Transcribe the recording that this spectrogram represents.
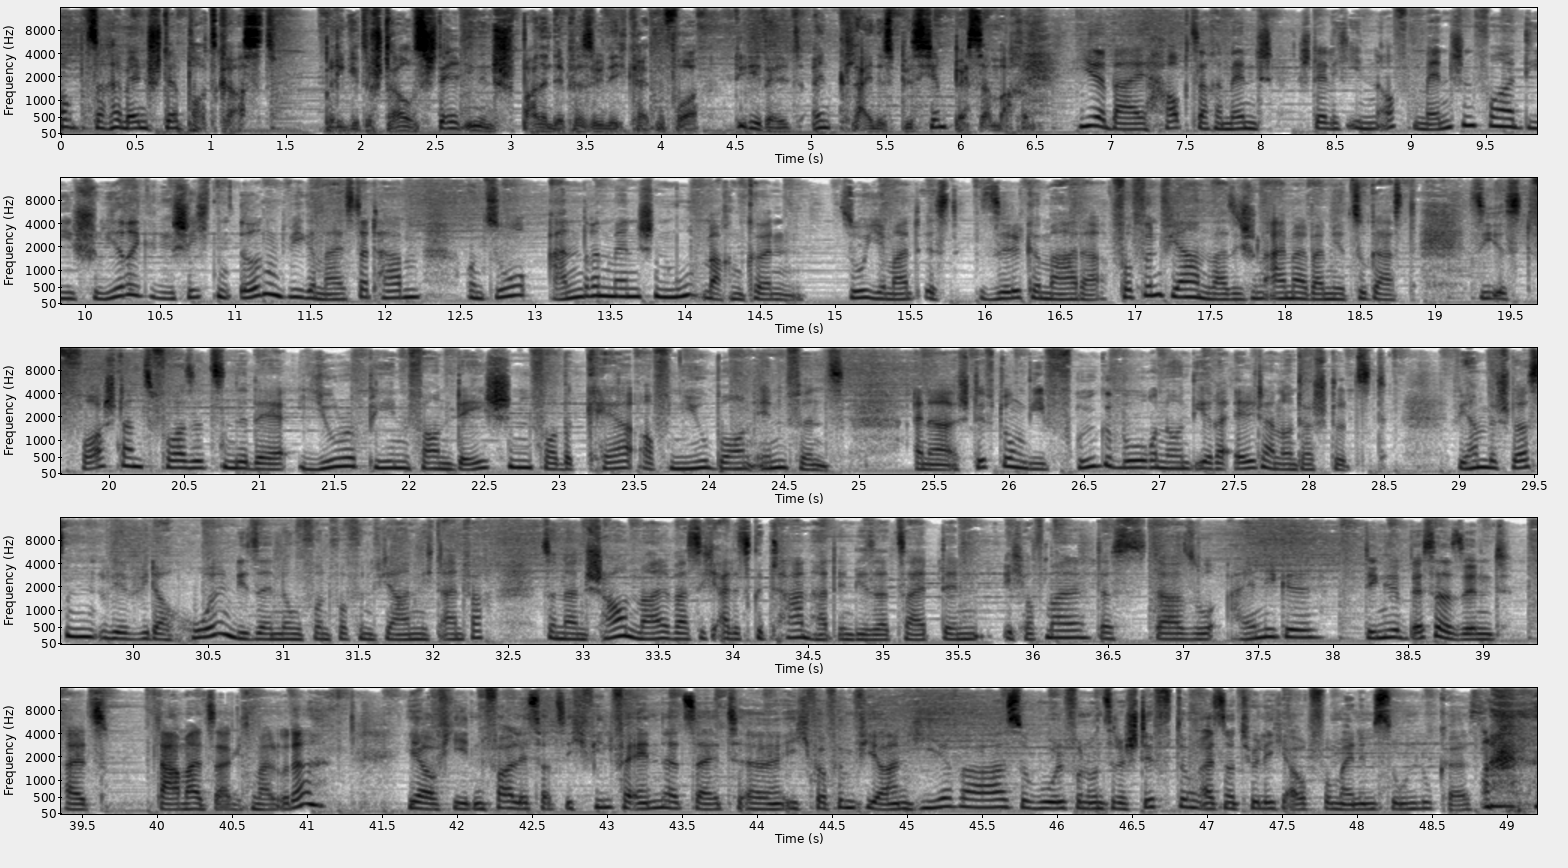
Hauptsache Mensch, der Podcast. Brigitte Strauß stellt Ihnen spannende Persönlichkeiten vor, die die Welt ein kleines bisschen besser machen. Hier bei Hauptsache Mensch stelle ich Ihnen oft Menschen vor, die schwierige Geschichten irgendwie gemeistert haben und so anderen Menschen Mut machen können. So jemand ist Silke Mader. Vor fünf Jahren war sie schon einmal bei mir zu Gast. Sie ist Vorstandsvorsitzende der European Foundation for the Care of Newborn Infants, einer Stiftung, die Frühgeborene und ihre Eltern unterstützt. Wir haben beschlossen, wir wiederholen die Sendung von vor fünf Jahren nicht einfach, sondern schauen mal, was sich alles getan hat in dieser Zeit. Denn ich hoffe mal, dass da so einige Dinge besser sind als damals, sage ich mal, oder? Ja, auf jeden Fall. Es hat sich viel verändert, seit äh, ich vor fünf Jahren hier war, sowohl von unserer Stiftung als natürlich auch von meinem Sohn Lukas.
